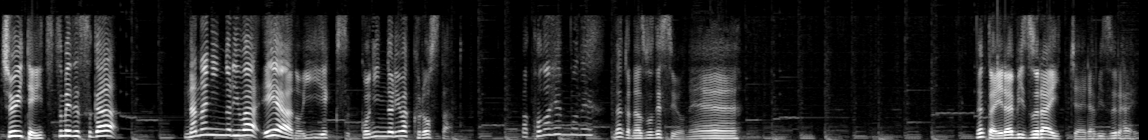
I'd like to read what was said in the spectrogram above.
注意点5つ目ですが、7人乗りはエアーの EX、5人乗りはクロスターと。まあ、この辺もね、なんか謎ですよね。なんか選びづらいっちゃ選びづらい。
